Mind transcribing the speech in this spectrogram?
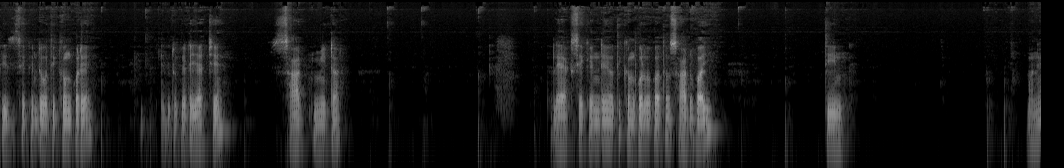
তিন সেকেন্ডে অতিক্রম করে এ দুটো কেটে যাচ্ছে। ষাট মিটার। তাহলে এক সেকেন্ডে অতিক্রম করবে কত? ষাট বাই তিন। মানে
